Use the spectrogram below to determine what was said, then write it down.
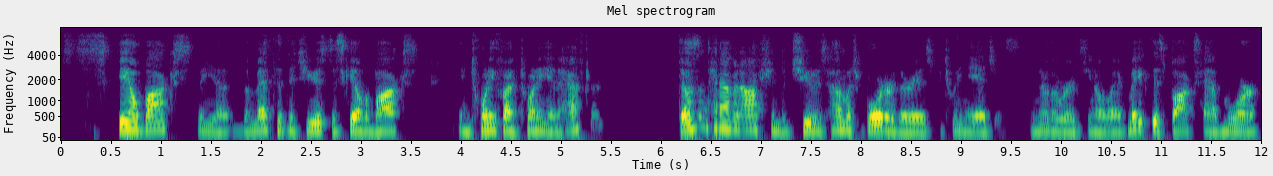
scale box, the uh, the method that's used to scale the box in 2520 and after, doesn't have an option to choose how much border there is between the edges. In other words, you know, like make this box have more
